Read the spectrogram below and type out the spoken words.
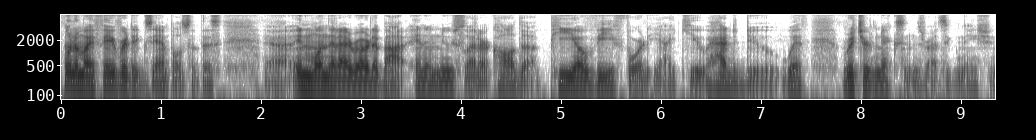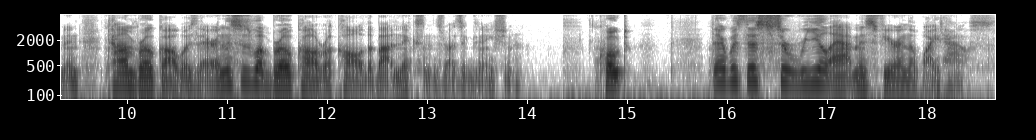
One of my favorite examples of this, uh, in one that I wrote about in a newsletter called uh, POV 40 IQ, had to do with Richard Nixon's resignation. And Tom Brokaw was there, and this is what Brokaw recalled about Nixon's resignation. Quote, There was this surreal atmosphere in the White House.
